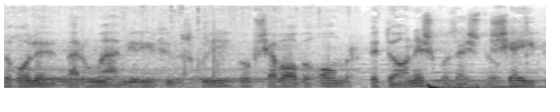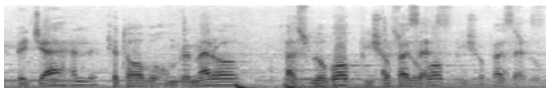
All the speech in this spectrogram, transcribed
به قول مرحوم امیری فیروزکویی گفت شباب عمر به دانش گذشت و شیب به جهل کتاب عمر مرا فصل و باب پیش و پس است.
